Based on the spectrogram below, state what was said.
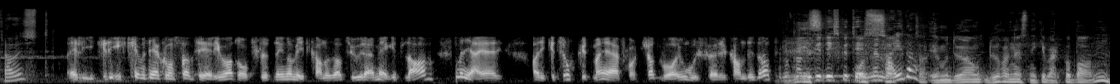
fra øst. Jeg liker det ikke, men jeg konstaterer jo at oppslutningen om mitt kandidatur er meget lav. Men jeg er, har ikke trukket meg, jeg er fortsatt vår ordførerkandidat. Kan du ikke diskutere med meg, da? Ja, men du, har- du har nesten ikke vært på banen.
